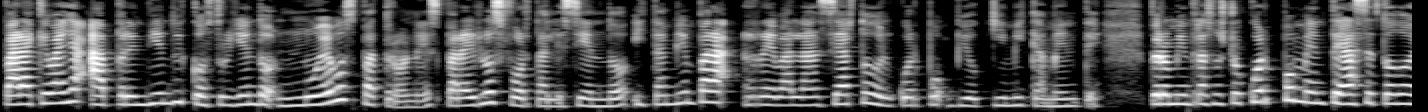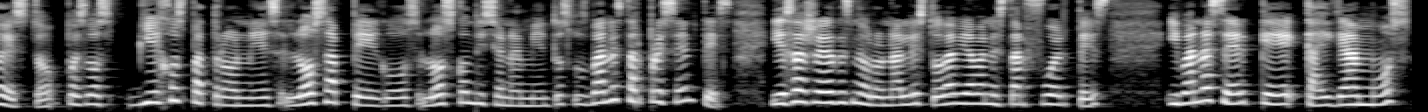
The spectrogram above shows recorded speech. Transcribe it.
para que vaya aprendiendo y construyendo nuevos patrones, para irlos fortaleciendo y también para rebalancear todo el cuerpo bioquímicamente. Pero mientras nuestro cuerpo-mente hace todo esto, pues los viejos patrones, los apegos, los condicionamientos, pues van a estar presentes y esas redes neuronales todavía van a estar fuertes y van a hacer que caigamos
